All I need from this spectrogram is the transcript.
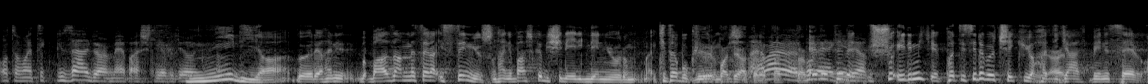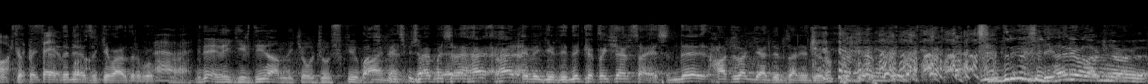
otomatik güzel görmeye başlayabiliyor. Neydi ya böyle hani bazen mesela istemiyorsun hani başka bir şeyle ilgileniyorum kitap okuyorum. pati bir şey. atar Ama evet, tabii. Evet evet geliyor. şu elimi patisiyle böyle çekiyor hadi Evet. gel beni sev artık sev Köpeklerde ne yazık ki vardır bu. Bir de eve girdiğin andaki o coşkuyu başka Aynen. hiçbir Ben canlı mesela her, her yani. eve girdiğinde köpekler sayesinde hacıdan geldiğimi zannediyorum. Çıldırıyor çünkü. Oynuyor çünkü.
